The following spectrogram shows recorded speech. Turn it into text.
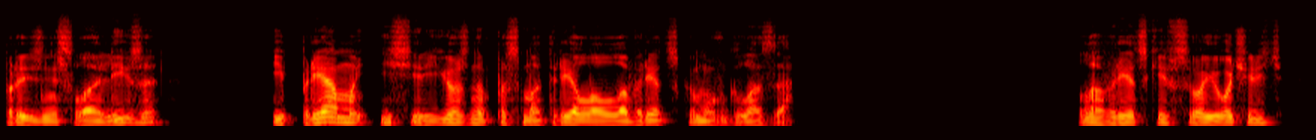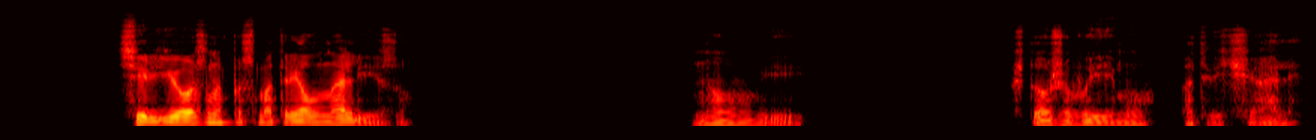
произнесла Лиза и прямо и серьезно посмотрела Лаврецкому в глаза. Лаврецкий, в свою очередь, серьезно посмотрел на Лизу. «Ну и что же вы ему отвечали?»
